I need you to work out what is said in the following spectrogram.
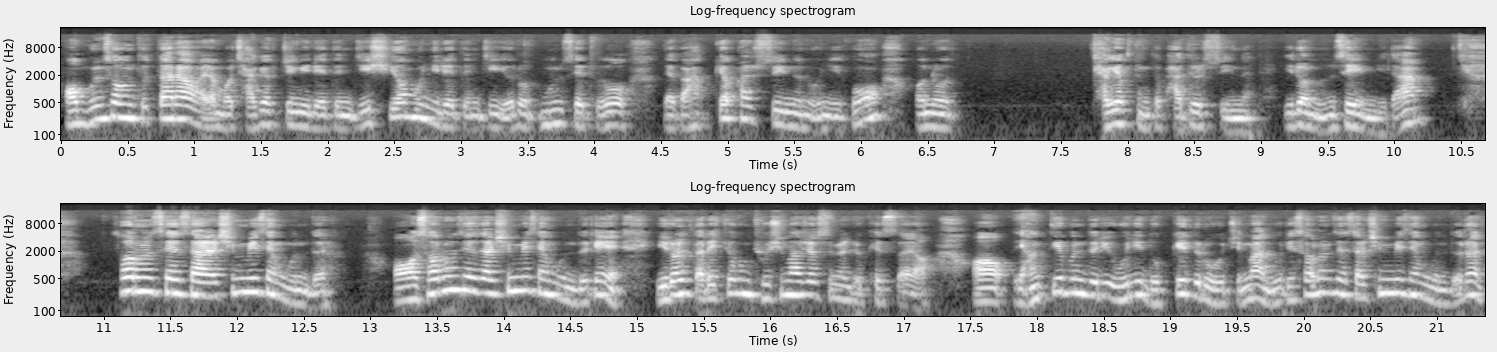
어, 문서운도 따라와요. 뭐 자격증이라든지 시험운이라든지 이런 운세도 내가 합격할 수 있는 운이고 어느 자격증도 받을 수 있는 이런 운세입니다. 33살 신미생분들 어, 33살 신미생분들이 1월달에 조금 조심하셨으면 좋겠어요. 어, 양띠분들이 운이 높게 들어오지만 우리 33살 신미생분들은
